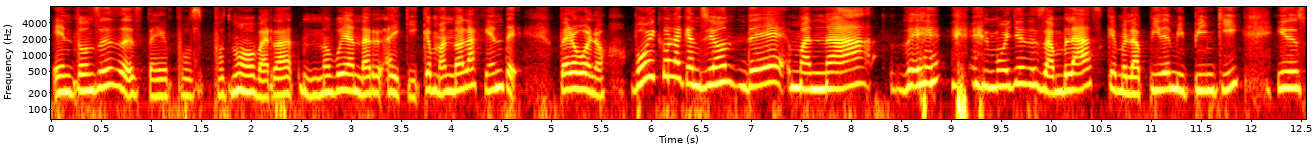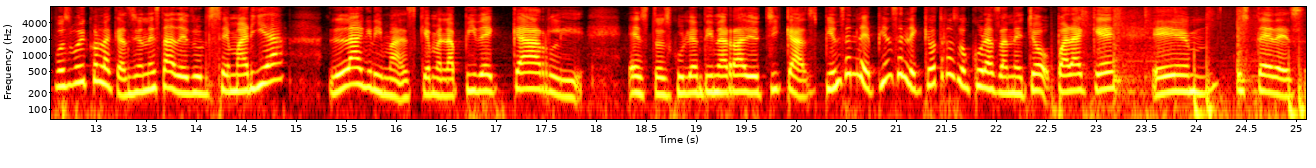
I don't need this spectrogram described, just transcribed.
Entonces, este, pues, pues no, ¿verdad? No voy a andar aquí quemando a la gente. Pero bueno, voy con la canción de Maná de El Muelle de San Blas, que me la pide mi Pinky. Y después voy con la canción esta de Dulce María. Lágrimas, que me la pide Carly. Esto es Juliantina Radio, chicas. Piénsenle, piénsenle qué otras locuras han hecho para que eh, ustedes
